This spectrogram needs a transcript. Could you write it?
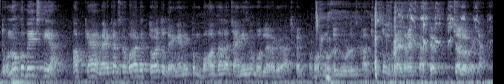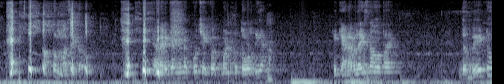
दोनों को बेच दिया। अब क्या है अमेरिकन ने बोला कि तुम्हें तो देंगे नहीं, तुम बहुत ज़्यादा चाइनीज़ में बोलने लगे हो आजकल। बहुत नूडल्स वूडल्स खाते हो, तुम फ्राइड राइस खाते हो। चलो बेटा, अब तुम मज़े करो। अमेरिकन ने कुछ इक्विपमेंट को तोड़ दिया कि कैनाबलाइज ना हो पाए। The way to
